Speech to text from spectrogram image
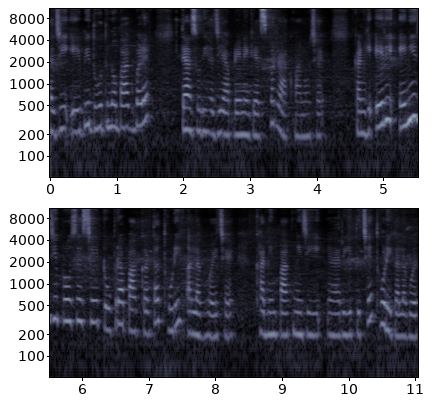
હજી એ બી દૂધનો ભાગ બળે, ત્યાં સુધી હજી આપણે એને ગેસ પર રાખવાનું છે. કારણ કે એની એની જે પ્રોસેસ છે, ટોપરા પાક કરતાં થોડીક અલગ હોય છે. ખાદીમ પાકની જે રીત છે, થોડીક અલગ હોય.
